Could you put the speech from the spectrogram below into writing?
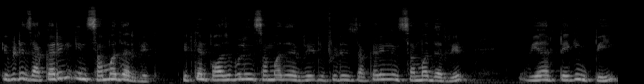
if it is occurring in some other grid it can possible in some other grid. If it is occurring in some other grid we are taking p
